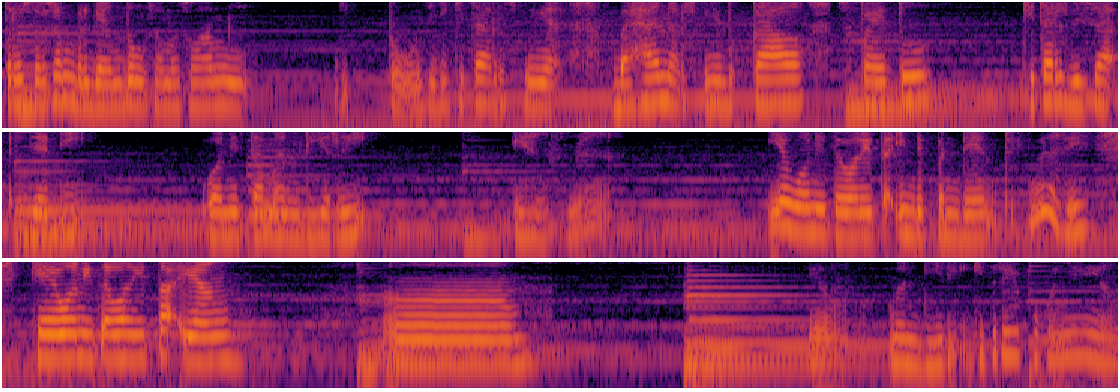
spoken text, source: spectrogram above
terus-terusan bergantung sama suami gitu. Jadi kita harus punya bahan harus punya bekal supaya tuh kita harus bisa jadi wanita mandiri yang sebenarnya ya wanita-wanita independen gimana sih? Kayak wanita-wanita yang um, mandiri gitu deh pokoknya yang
